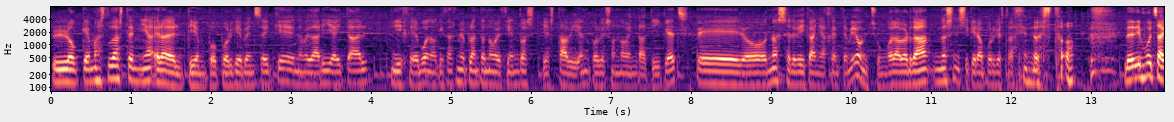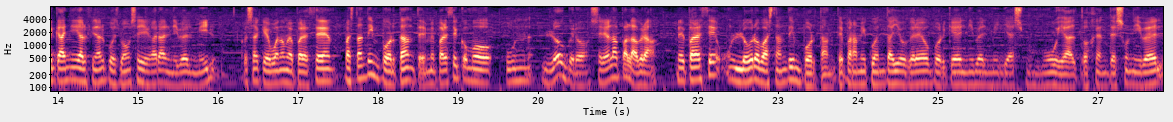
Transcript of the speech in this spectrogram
Lo que más dudas tenía era el tiempo, porque pensé que no me daría y tal. Y dije, bueno, quizás me planto 900 y está bien, porque son 90 tickets. Pero no se le di caña, gente. Me dio un chungo, la verdad. No sé ni siquiera por qué estoy haciendo esto. le di mucha caña y al final pues vamos a llegar al nivel 1000. Cosa que, bueno, me parece bastante importante. Me parece como un logro, sería la palabra. Me parece un logro bastante importante para mi cuenta, yo creo, porque el nivel 1000 ya es muy alto, gente. Es un nivel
